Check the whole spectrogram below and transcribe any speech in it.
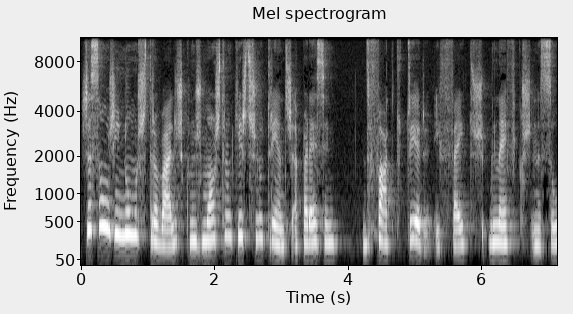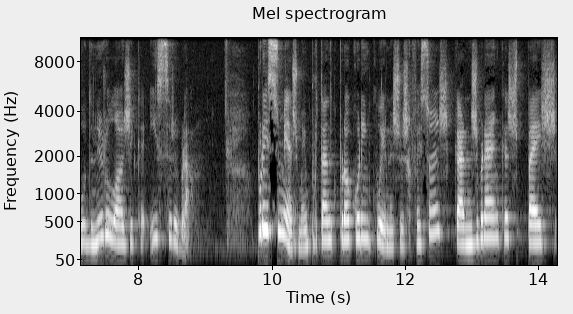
Já são os inúmeros trabalhos que nos mostram que estes nutrientes aparecem de facto ter efeitos benéficos na saúde neurológica e cerebral. Por isso mesmo, é importante que procure incluir nas suas refeições carnes brancas, peixe,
